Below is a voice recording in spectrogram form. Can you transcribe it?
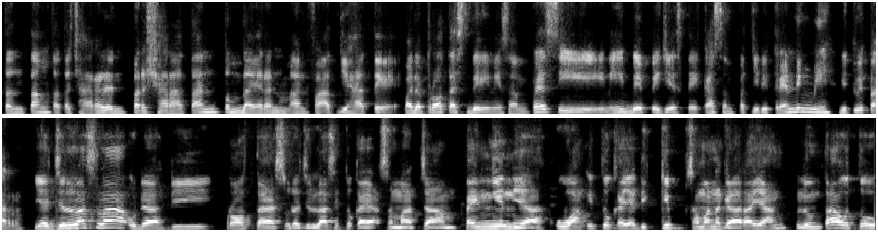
tentang tata cara dan persyaratan pembayaran manfaat JHT. Pada protes deh ini sampai si ini BPJSTK sempat jadi trending nih di Twitter. Ya jelas lah udah diprotes, udah jelas itu kayak semacam pengen ya uang itu kayak dikip sama negara yang belum tahu tuh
